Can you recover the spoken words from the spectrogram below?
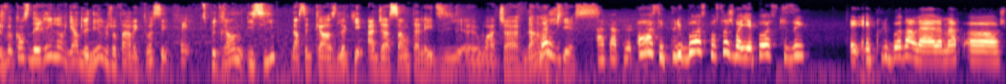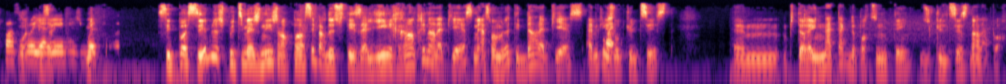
je vais considérer, là, regarde, le deal que je vais faire avec toi, c'est Oui. tu peux te rendre ici, dans cette case-là, qui est adjacente à Lady euh, Watcher, dans Moi, la je- pièce. Attends peu. Ah, c'est plus bas, c'est pour ça que je voyais pas, excusez. Elle, est plus bas dans la, la map. Ah, je pense que Ouais, je voyais exact. rien, mais je vois tout. C'est possible, je peux t'imaginer, genre, passer par-dessus tes alliés, rentrer dans la pièce, mais à ce moment-là, t'es dans la pièce avec les Ouais. autres cultistes. Euh, Puis t'aurais une attaque d'opportunité du cultiste dans la porte.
